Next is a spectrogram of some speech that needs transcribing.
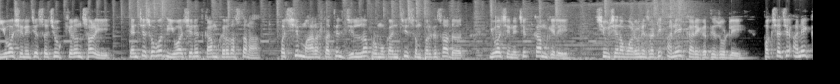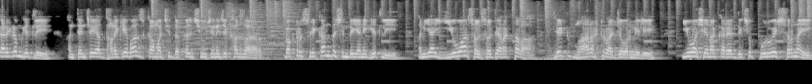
युवा सेनेचे सचिव किरण साळी यांच्यासोबत युवा सेनेत काम करत असताना पश्चिम महाराष्ट्रातील जिल्हा प्रमुखांशी संपर्क साधत युवा सेनेचे काम केले. शिवसेना वाढवण्यासाठी अनेक कार्यकर्ते जोडले पक्षाचे अनेक कार्यक्रम घेतले आणि त्यांच्या या धाडकेबाज कामाची दखल शिवसेनेचे खासदार डॉक्टर श्रीकांत शिंदे यांनी घेतली आणि या युवा सळसळत्या रक्ताला थेट महाराष्ट्र राज्यावर नेले. युवा सेना कार्याध्यक्ष पूर्वेश सरनाईक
